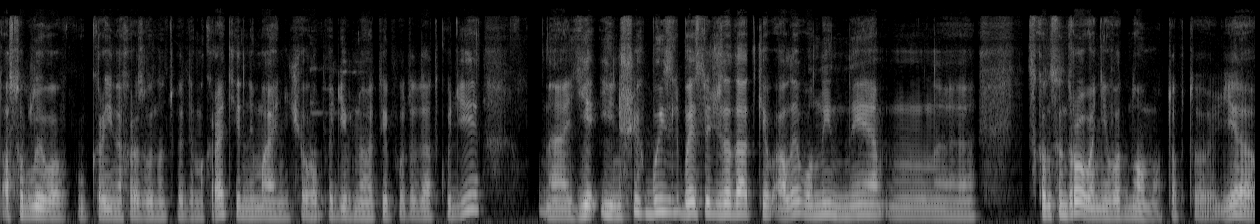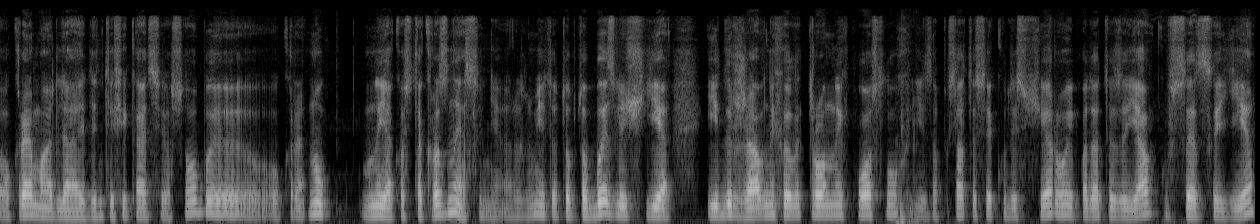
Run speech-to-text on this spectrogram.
особливо в країнах розвинутої демократії, немає нічого подібного типу додатку дії. Є інших безліч задатків, але вони не е, сконцентровані в одному. Тобто є окремо для ідентифікації особи, окремо, ну, вони якось так рознесені, розумієте? Тобто безліч є і державних електронних послуг, і записатися кудись в чергу, і подати заявку, все це є.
